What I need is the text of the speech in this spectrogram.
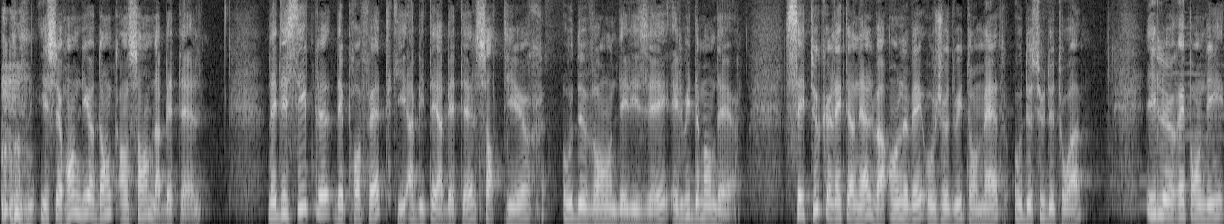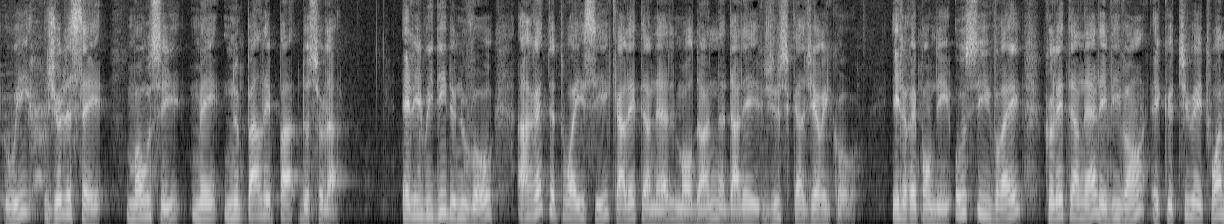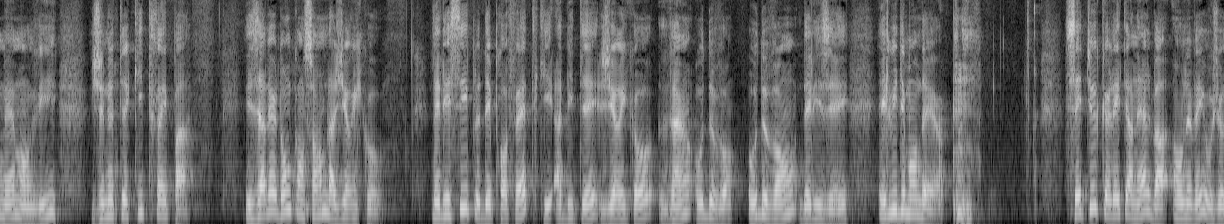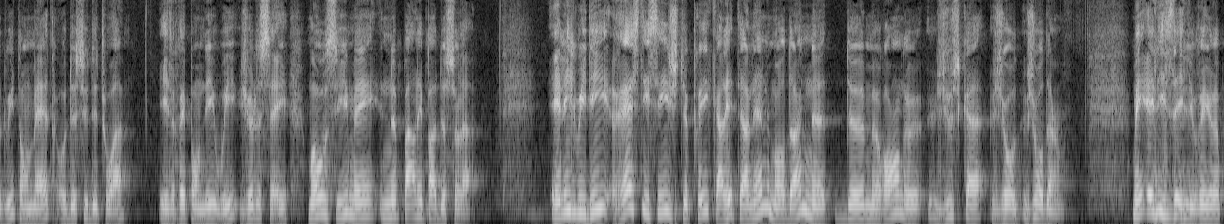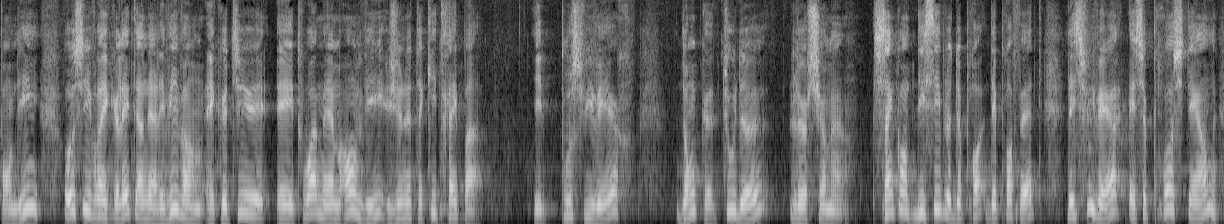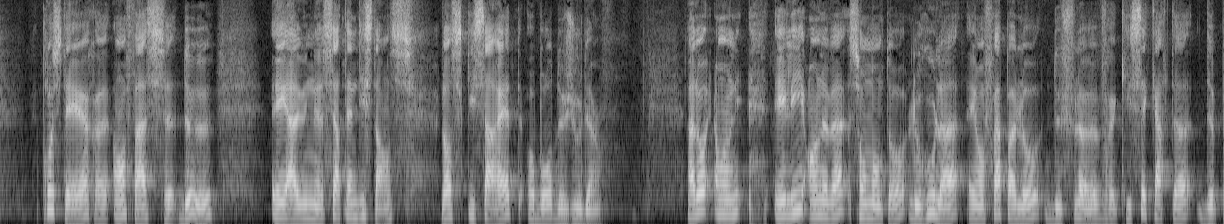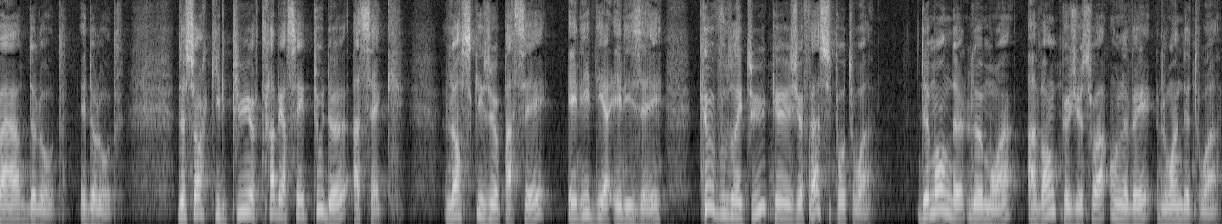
Ils se rendirent donc ensemble à Bethel. Les disciples des prophètes qui habitaient à Bethel sortirent au-devant d'Élisée et lui demandèrent, Sais-tu que l'Éternel va enlever aujourd'hui ton maître au-dessus de toi? Il leur répondit, Oui, je le sais, moi aussi, mais ne parlez pas de cela. Et il lui dit de nouveau, Arrête-toi ici, car l'Éternel m'ordonne d'aller jusqu'à Jéricho. Il répondit, Aussi vrai que l'Éternel est vivant et que tu es toi-même en vie, je ne te quitterai pas. Ils allèrent donc ensemble à Jéricho. Les disciples des prophètes qui habitaient Jéricho vinrent au-devant, au-devant d'Élisée et lui demandèrent, Sais-tu que l'Éternel va enlever aujourd'hui ton maître au-dessus de toi? Il répondit, oui, je le sais, moi aussi, mais ne parlez pas de cela. Il lui dit, reste ici, je te prie, car l'Éternel m'ordonne de me rendre jusqu'à Jourdain. Mais Élisée lui répondit, Aussi vrai que l'Éternel est vivant et que tu es toi-même en vie, je ne te quitterai pas. Ils poursuivirent donc tous deux leur chemin. Cinquante disciples des prophètes les suivirent et se prosternent prostère euh, en face d'eux et à une certaine distance lorsqu'il s'arrête au bord de Jourdain. Alors Élie enleva son manteau, le roula et en frappa l'eau du fleuve qui s'écarta de part de l'autre et de l'autre, de sorte qu'ils purent traverser tous deux à sec. Lorsqu'ils eurent passé, Élie dit à Élisée, Que voudrais-tu que je fasse pour toi? Demande-le-moi avant que je sois enlevé loin de toi.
